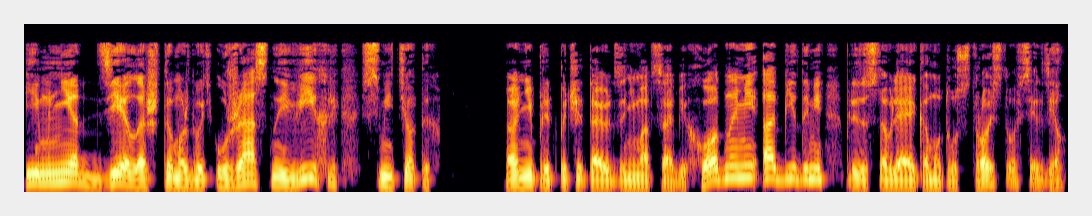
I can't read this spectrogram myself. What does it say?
Им нет дела, что, может быть, ужасный вихрь сметет их. Они предпочитают заниматься обиходными обидами, предоставляя кому-то устройство всех дел.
